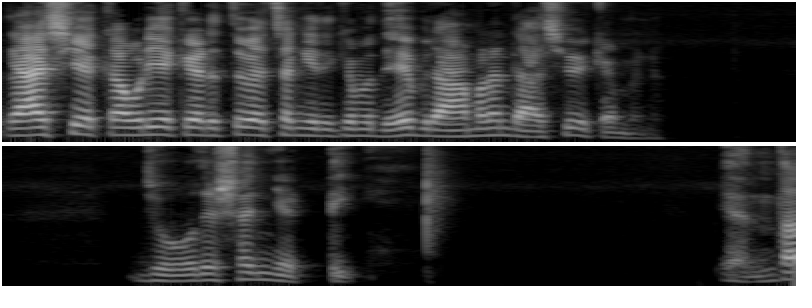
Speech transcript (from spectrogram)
രാശിയൊക്കെ അവിടെയൊക്കെ എടുത്ത് വെച്ചെങ്കിൽ ഇരിക്കുമ്പോൾ ദേ ബ്രാഹ്മണൻ രാശി വയ്ക്കാൻ വേണം ജ്യോതിഷൻ ഞെട്ടി. എന്താ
